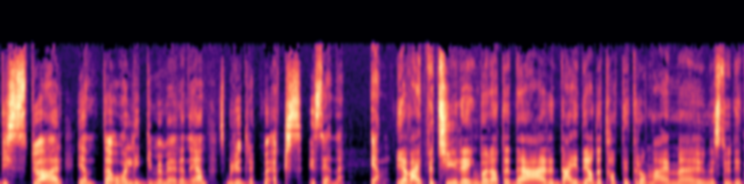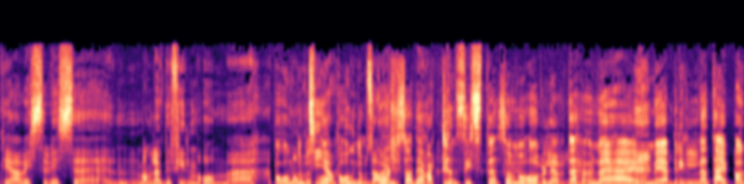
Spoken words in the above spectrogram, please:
Hvis du er jente og har ligget med mer enn én, så blir du drept med øks i scene én. Jeg veit, betyr det, Ingeborg, at det er deg de hadde tatt i Trondheim eh, under studietida hvis, hvis eh, man lagde film om, på På, om tida på ungdomsskolen så hadde jeg vært den siste som overlevde. Med, med brillene teipa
